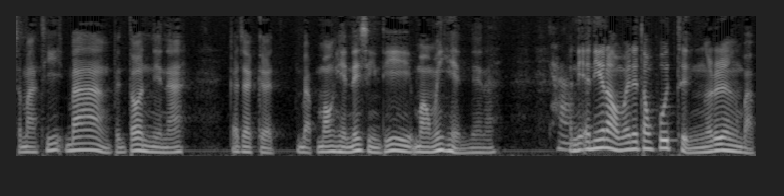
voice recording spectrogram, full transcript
สมาธิบ้างเป็นต้นเนี่ยนะ ก็จะเกิดแบบมองเห็นในสิ่งที่มองไม่เห็นเนี่ยนะอันนี้อันนี้เราไม่ได้ต้องพูดถึงเรื่องแบบ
